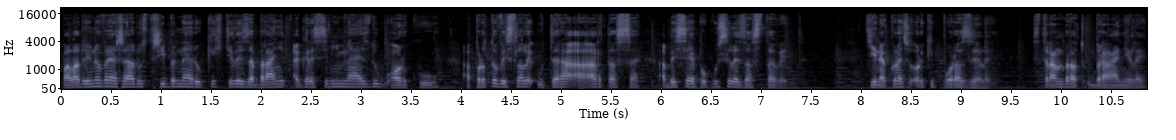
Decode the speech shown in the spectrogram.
Paladinové řádu stříbrné ruky chtěli zabránit agresivním nájezdům orků a proto vyslali Utera a Artase, aby se je pokusili zastavit. Ti nakonec orky porazili. Stranbrat ubránili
